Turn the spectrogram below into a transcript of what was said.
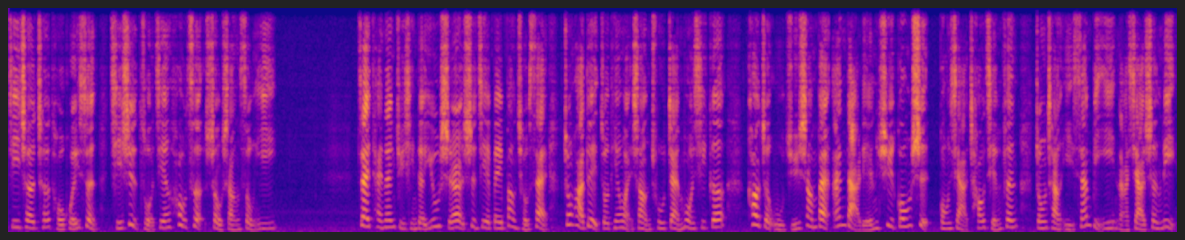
机车车头毁损，骑士左肩后侧受伤送医。在台南举行的 U 十二世界杯棒球赛，中华队昨天晚上出战墨西哥，靠着五局上半安打连续攻势，攻下超前分，中场以三比一拿下胜利。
